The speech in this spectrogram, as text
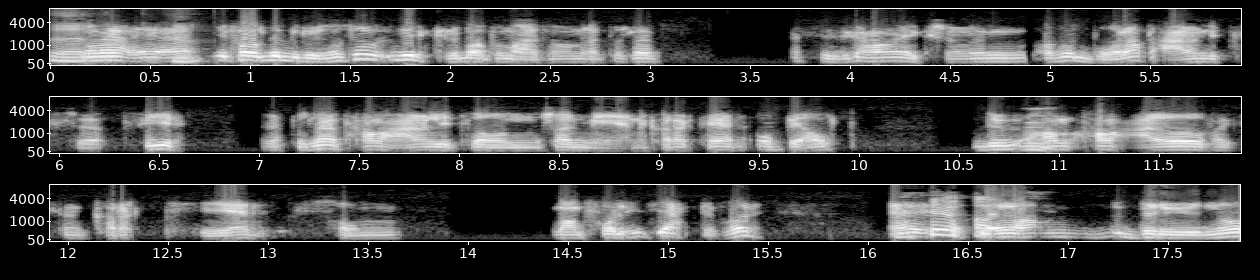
Det- Men jeg, jeg, ja. i forhold til Bruno så virker det bare på meg som om rett og slett Jeg syns ikke han virker som en Altså, Borat er jo en litt søt fyr, rett og slett. Han er jo en litt sånn sjarmerende karakter oppi alt. Du, Mm. han, han er jo faktisk en karakter som man får litt hjerte for. Jeg han Bruno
